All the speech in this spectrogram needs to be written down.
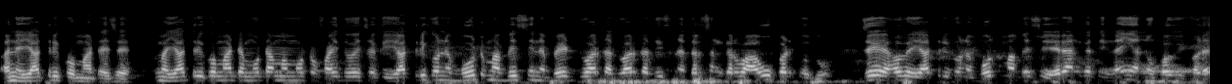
અને યાત્રિકો માટે છે. એમાં યાત્રિકો માટે મોટામાં મોટો ફાયદો એ છે કે યાત્રિકોને બોટમાં બેસીને ભેટ દ્વારકા, દ્વારકાધીશને દર્શન કરવા આવવું પડતું હતું. જે હવે યાત્રિકોને બોટમાં બેસી હેરાનગતિ નહીં અનુભવવી પડે.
